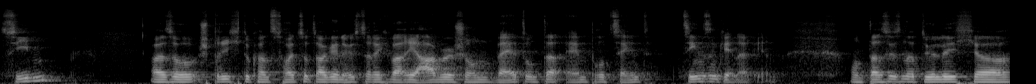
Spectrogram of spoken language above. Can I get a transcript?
7. Also sprich, du kannst heutzutage in Österreich variabel schon weit unter 1% Zinsen generieren. Und das ist natürlich äh,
